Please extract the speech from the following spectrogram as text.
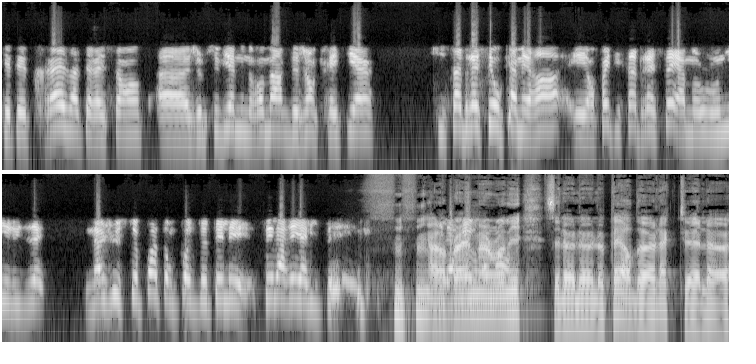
qui était très intéressante. Euh, je me souviens d'une remarque de Jean Chrétien qui s'adressait aux caméras et en fait il s'adressait à Mulroney et lui disait n'ajuste pas ton poste de télé, c'est la réalité. Alors Brian Mulroney, c'est le, le, le, père de l'actuelle euh,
